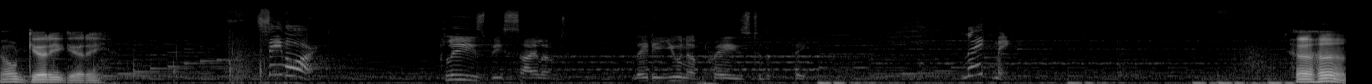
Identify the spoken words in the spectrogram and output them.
Oh goody goody. Seymour! Please be silent. Lady Yuna prays to the faith. Make me! Huh huh.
